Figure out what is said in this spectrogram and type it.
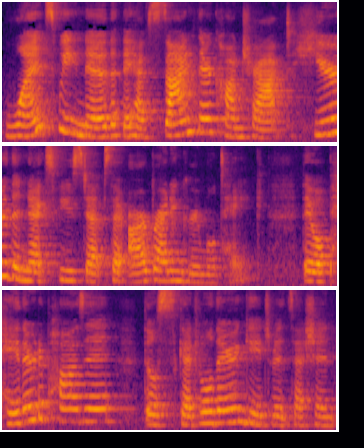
Once we know that they have signed their contract, here are the next few steps that our bride and groom will take. They will pay their deposit, they'll schedule their engagement session,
